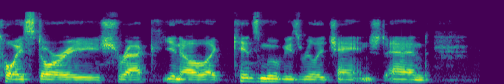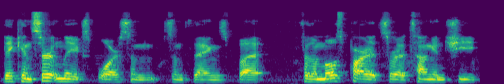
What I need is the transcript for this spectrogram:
Toy Story, Shrek, you know, like kids movies really changed and they can certainly explore some some things, but for the most part it's sort of tongue in cheek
